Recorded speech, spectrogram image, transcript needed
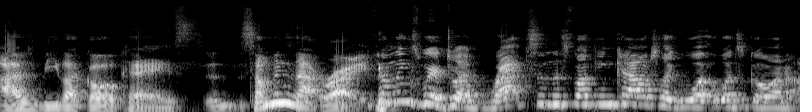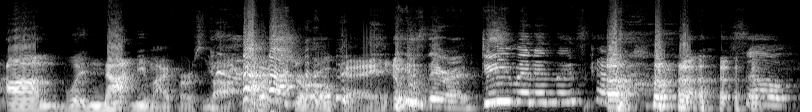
I'd be like, oh, okay, something's not right. something's weird do i have rats in this fucking couch like what what's going on Um, would not be my first thought, but sure, okay. is there a demon in this couch so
